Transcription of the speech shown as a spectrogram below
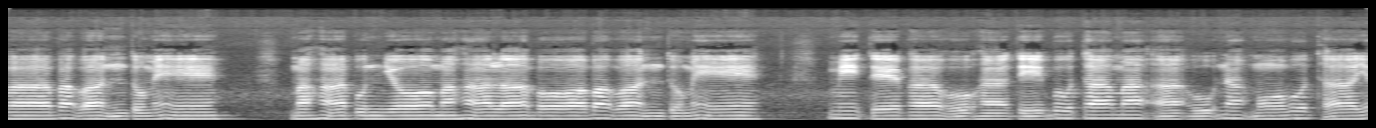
ภาภวันตุเม มหาปุญโยมหาลาภภวันตุเม มิเตภาหุหติบุทธามะอุนะโมบุทธาย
